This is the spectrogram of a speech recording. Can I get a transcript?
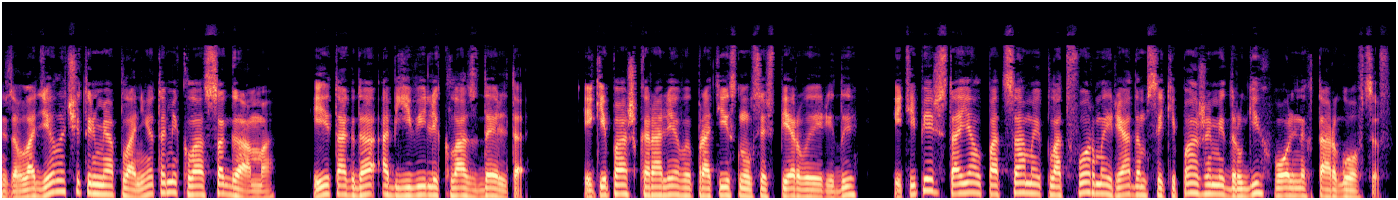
завладела четырьмя планетами класса Гамма, и тогда объявили класс Дельта. Экипаж королевы протиснулся в первые ряды и теперь стоял под самой платформой рядом с экипажами других вольных торговцев.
